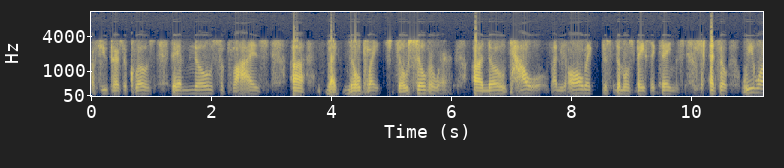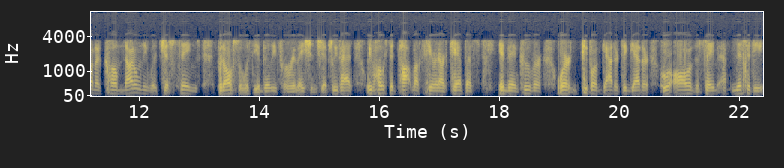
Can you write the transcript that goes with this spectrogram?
a few pairs of clothes. They have no supplies, uh, like no plates, no silverware, uh, no towels. I mean, all like just the most basic things. And so we want to come not only with just things, but also with the ability for relationships. We've had we've hosted potlucks here at our campus in Vancouver where people have gathered together who are all of the same ethnicity,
